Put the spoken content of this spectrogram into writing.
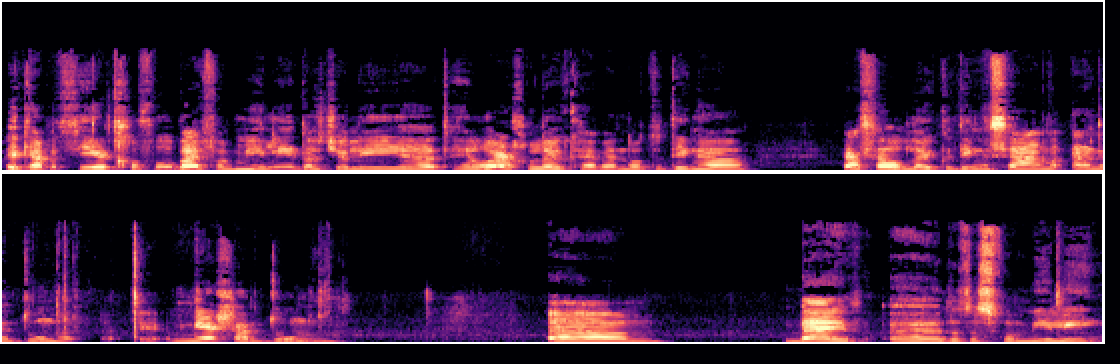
Ik heb het hier het gevoel bij familie dat jullie het heel erg leuk hebben. En dat de dingen, ja, veel leuke dingen samen aan het doen meer gaan doen. Um, bij, uh, dat was familie.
